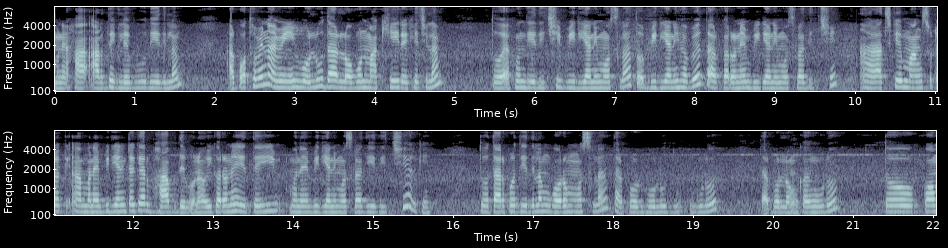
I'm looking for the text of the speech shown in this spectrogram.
মানে অর্ধেক লেবু দিয়ে দিলাম। আর প্রথমে না আমি হলুদ আর লবণ মাখিয়েই রেখেছিলাম। তো এখন দিয়ে দিচ্ছি বিরিয়ানি মশলা। তো বিরিয়ানি হবে, তার কারণে বিরিয়ানি মশলা দিচ্ছি। আর আজকে মাংসটাকে মানে বিরিয়ানিটাকে আর ভাব দেবো না, ওই কারণে এতেই মানে বিরিয়ানি মশলা দিয়ে দিচ্ছি আর কি। তো তারপর দিয়ে দিলাম গরম মশলা, তারপর হলুদ গুঁড়ো, তারপর লঙ্কা গুঁড়ো। তো কম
